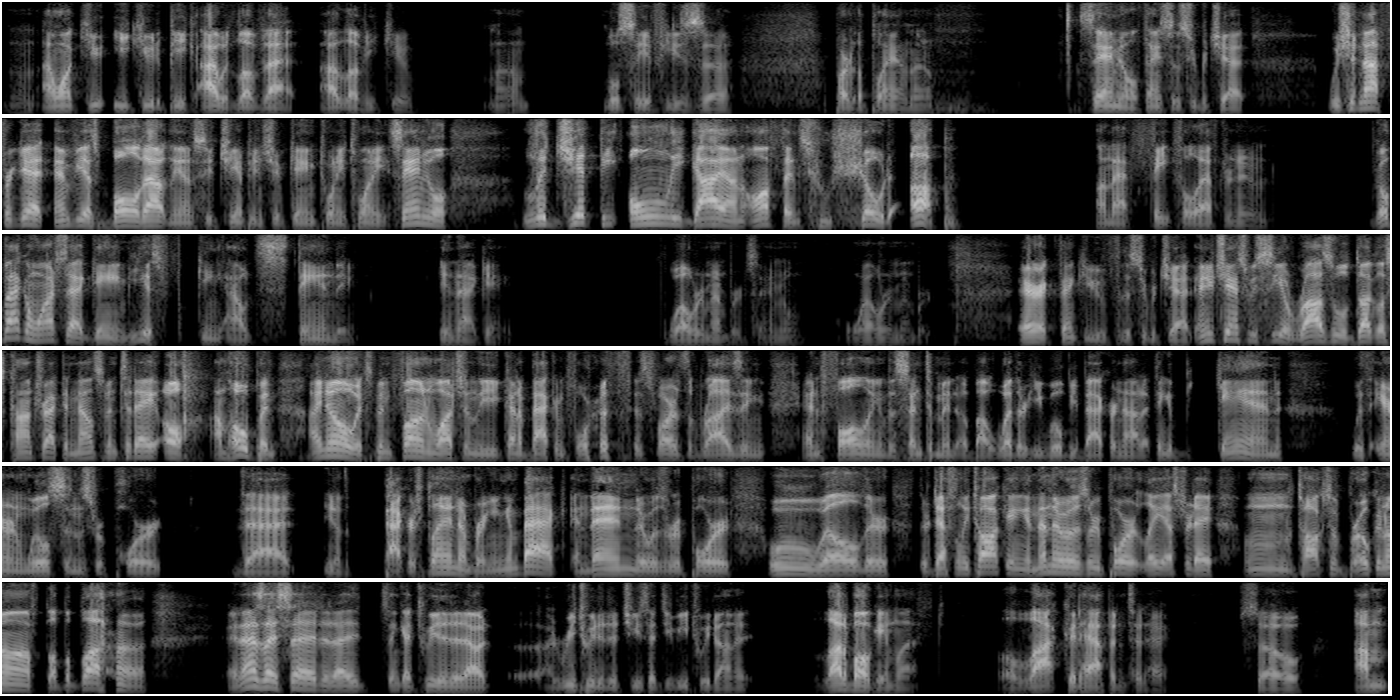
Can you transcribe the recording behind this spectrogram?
Mm, I want Q, EQ to peak. I would love that. I love EQ. Um, we'll see if he's uh, part of the plan, though. Samuel, thanks for the super chat. We should not forget MVS balled out in the NFC Championship game 2020. Samuel, legit the only guy on offense who showed up on that fateful afternoon. Go back and watch that game. He is fucking outstanding in that game. Well remembered, Samuel. Well remembered. Eric, thank you for the super chat. Any chance we see a Rasul Douglas contract announcement today? Oh, I'm hoping. I know it's been fun watching the kind of back and forth as far as the rising and falling of the sentiment about whether he will be back or not. I think it began with Aaron Wilson's report that you know the Packers planned on bringing him back, and then there was a report. Oh, well, they're they're definitely talking, and then there was a report late yesterday. Mm, talks have broken off. Blah blah blah. And as I said, and I think I tweeted it out. I retweeted a Cheesehead TV tweet on it. A lot of ball game left. A lot could happen today. So I'm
